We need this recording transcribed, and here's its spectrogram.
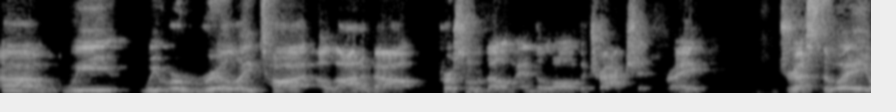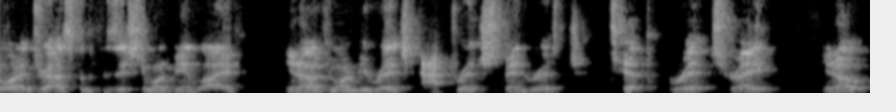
um, we we were really taught a lot about personal development and the law of attraction right dress the way you want to dress for the position you want to be in life. You know, if you want to be rich, act rich, spend rich, tip rich, right? You know,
